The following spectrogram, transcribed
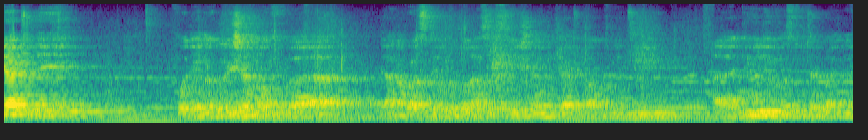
here today for the inauguration of uh, the Anambra State Local Association Capital Committee, uh, newly constituted by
